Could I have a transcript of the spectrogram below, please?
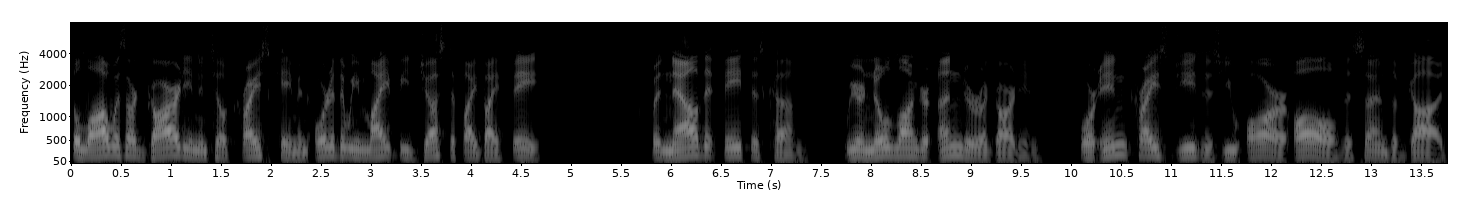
the law was our guardian until Christ came, in order that we might be justified by faith. But now that faith has come, we are no longer under a guardian. For in Christ Jesus you are all the sons of God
